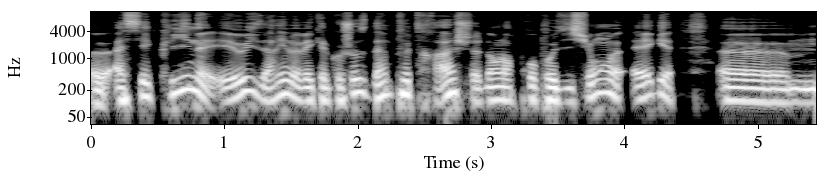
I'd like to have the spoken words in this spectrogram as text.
euh, assez clean. Et eux, ils arrivent avec quelque chose d'un peu trash dans leur proposition. Egg. Euh,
